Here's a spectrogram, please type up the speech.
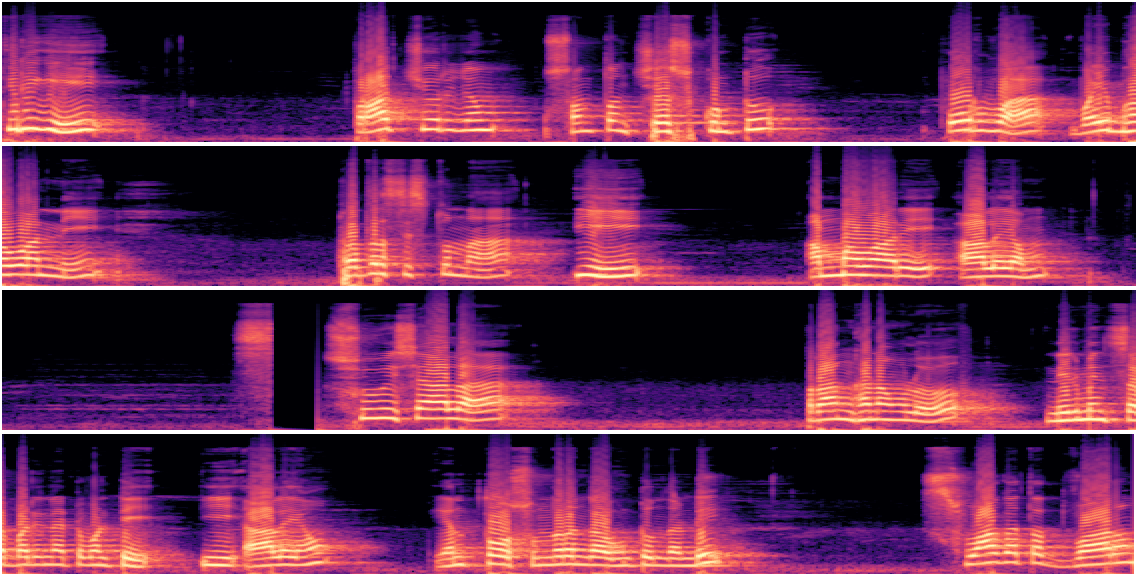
తిరిగి ప్రాచుర్యం సొంతం చేసుకుంటూ పూర్వ వైభవాన్ని ప్రదర్శిస్తున్న ఈ అమ్మవారి ఆలయం సువిశాల ప్రాంగణంలో నిర్మించబడినటువంటి ఈ ఆలయం ఎంతో సుందరంగా ఉంటుందండి. స్వాగత ద్వారం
